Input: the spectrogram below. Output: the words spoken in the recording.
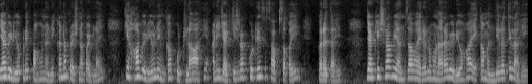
या व्हिडिओकडे पाहून अनेकांना प्रश्न पडला आहे की हा व्हिडिओ नेमका कुठला आहे आणि जॅकी श्रॉफ कुठे साफसफाई करत आहेत? जॅकी श्रॉफ यांचा व्हायरल होणारा व्हिडिओ हा एका मंदिरातील आहे.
